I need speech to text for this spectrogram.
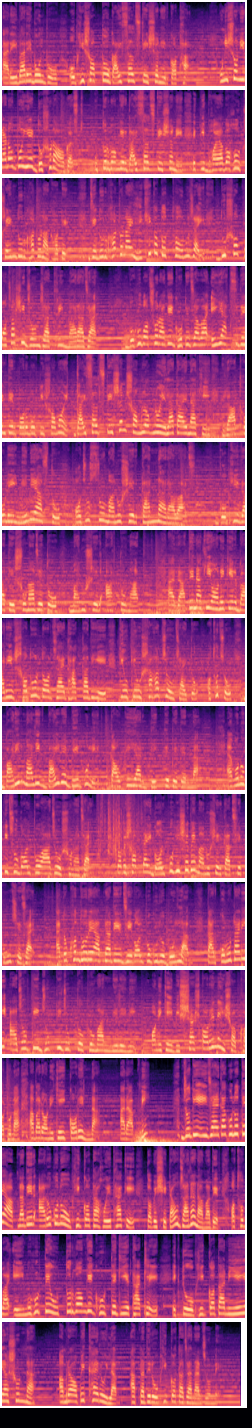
আর এবারে বলব, অভিশপ্ত গাইসাল স্টেশনের কথা। উনিশশো নিরানব্বই এর দোসরা অগস্ট, উত্তরবঙ্গের গাইসাল স্টেশনে একটি ভয়াবহ ট্রেন দুর্ঘটনা ঘটে। যে দুর্ঘটনায় লিখিত তথ্য অনুযায়ী দুশো পঁচাশি জন যাত্রী মারা যান। বহু বছর আগে ঘটে যাওয়া এই অ্যাক্সিডেন্টের পরবর্তী সময় গাইসাল স্টেশন সংলগ্ন এলাকায় নাকি রাত হলেই নেমে আসতো অজস্র মানুষের কান্নার আওয়াজ। গভীর রাতে শোনা যেত মানুষের আর্তনাদ। আর রাতে নাকি অনেকের বাড়ির সদর দরজায় ধাক্কা দিয়ে কেউ কেউ সাহায্যও চাইত। অথচ বাড়ির মালিক বাইরে বের হলে কাউকেই আর দেখতে পেতেন না। এমনও কিছু গল্প আজও শোনা যায়। তবে সবটাই গল্প হিসেবে মানুষের কাছে পৌঁছে যায়। এতক্ষণ ধরে আপনাদের যে গল্পগুলো বললাম, তার কোনোটারই আজ অব্দি যুক্তিযুক্ত প্রমাণ মেলেনি। অনেকেই বিশ্বাস করেন এই সব ঘটনা, আবার অনেকেই করেন না। আর আপনি? যদি এই জায়গাগুলোতে আপনাদের আরও কোনো অভিজ্ঞতা হয়ে থাকে, তবে সেটাও জানান আমাদের, অথবা এই মুহূর্তে উত্তরবঙ্গে ঘুরতে গিয়ে থাকলে একটু অভিজ্ঞতা নিয়েই আসুন না। আমরা অপেক্ষায় রইলাম আপনাদের অভিজ্ঞতা জানার জন্যে।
